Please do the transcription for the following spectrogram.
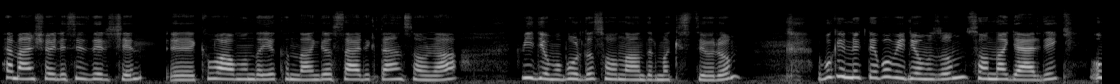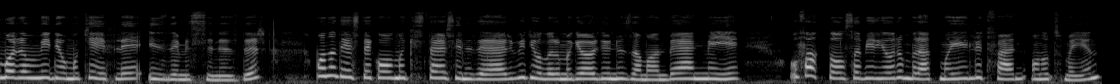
Hemen şöyle sizler için e, kıvamını da yakından gösterdikten sonra videomu burada sonlandırmak istiyorum. Bugünlük de bu videomuzun sonuna geldik. Umarım videomu keyifle izlemişsinizdir. Bana destek olmak isterseniz eğer videolarımı gördüğünüz zaman beğenmeyi, ufak da olsa bir yorum bırakmayı lütfen unutmayın.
